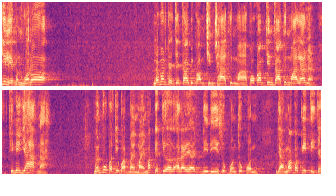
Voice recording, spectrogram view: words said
กิเลสมันหัวเราะแล้วมันเก็จะกลายเป็นความชินชาขึ้นมาพอความชินชาขึ้นมาแล้วเนี่ยทีนี้ยากนะ เหมือนผู้ปฏิบัติใหม่ๆ มักจะเจออะไรดีๆทุกคนทุกคน อย่างน้อยก็ปีติจะ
